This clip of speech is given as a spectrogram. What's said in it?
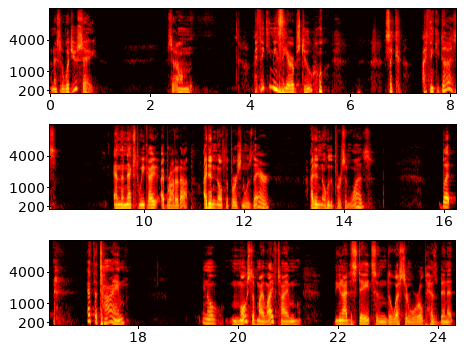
And I said, What'd you say? I said, Um, I think he means the Arabs too. it's like, I think he does. And the next week I, I brought it up. I didn't know if the person was there. I didn't know who the person was. But at the time, you know, most of my lifetime, the United States and the Western world has been at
